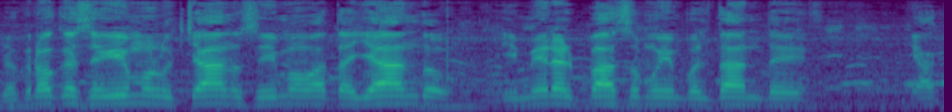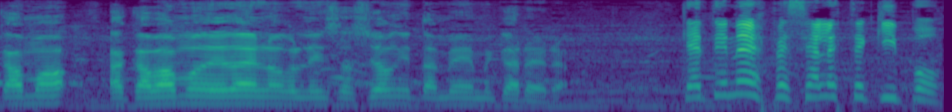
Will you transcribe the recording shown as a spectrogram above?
Yo creo que seguimos luchando, seguimos batallando y mira el paso muy importante que acabamos, acabamos de dar en la organización y también en mi carrera. ¿Qué tiene de especial este equipo?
